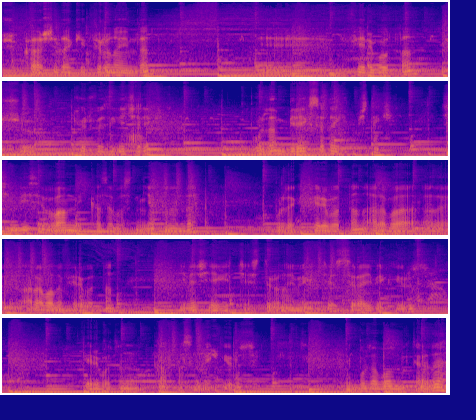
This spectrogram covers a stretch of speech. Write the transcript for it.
şu karşıdaki Trondheim'dan e, feribottan şu körfezi geçerek buradan Brekstad'a gitmiştik. Şimdi ise Vanvik kasabasının yakınında buradaki feribottan araba arabalı feribottan yine şeye geçeceğiz. Trondheim'e gideceğiz. Sırayı bekliyoruz. Feribotun kalkmasını bekliyoruz. Burada bol miktarda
